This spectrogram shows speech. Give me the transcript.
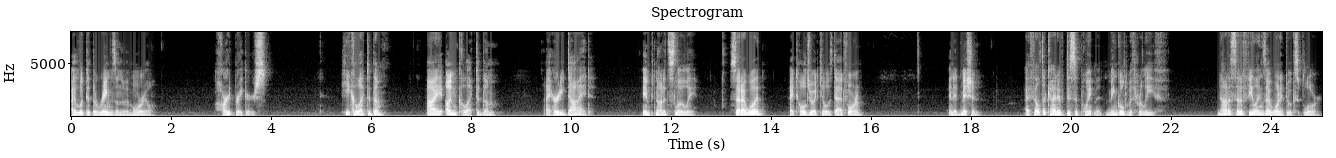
I looked at the rings on the memorial. Heartbreakers. He collected them. I uncollected them. I heard he died. Imp nodded slowly. Said I would. I told you I'd kill his dad for him. An admission. I felt a kind of disappointment mingled with relief. Not a set of feelings I wanted to explore.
